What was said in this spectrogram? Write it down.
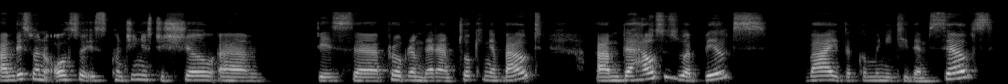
Um, this one also is continues to show um, this uh, program that I'm talking about. Um, the houses were built by the community themselves.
